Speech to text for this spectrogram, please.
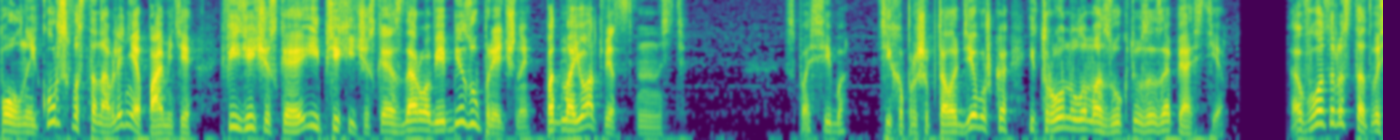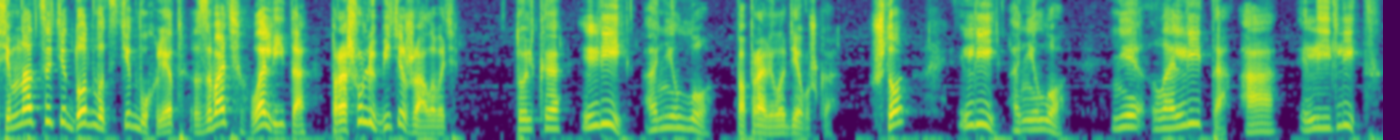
Полный курс восстановления памяти. Физическое и психическое здоровье безупречны. Под мою ответственность». «Спасибо», — тихо прошептала девушка и тронула Мазукту за запястье. «Возраст от 18 до 22 лет. Звать Лолита. Прошу любить и жаловать». «Только Ли, а не Ло», — поправила девушка. «Что?» «Ли, а не Ло. Не Лолита, а Лилит».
